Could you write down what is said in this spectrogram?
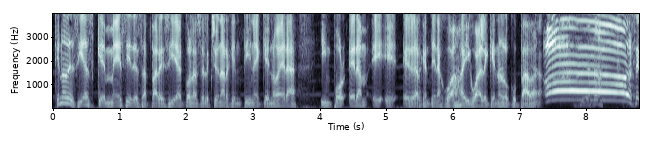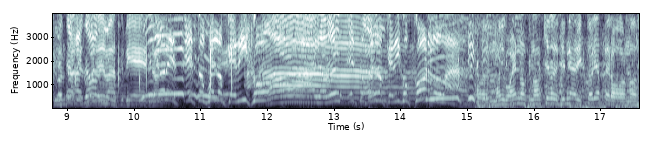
¿Qué no decías que Messi desaparecía con la selección argentina y que no era, impor- era eh, eh, el Argentina jugaba igual y que no lo ocupaba? ¡Oh! Se contradijo, le vas bien. no. Señores, esto fue lo que dijo. Ah, Esto fue lo que dijo Córdoba. Pues muy bueno, no quiero decir ni a victoria, pero nos,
